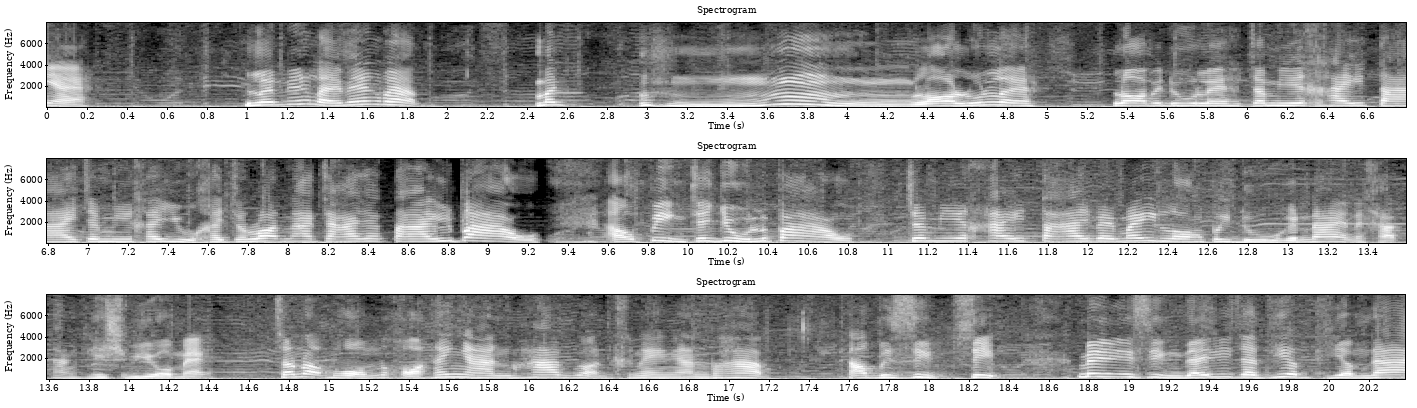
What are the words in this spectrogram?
ไงแล้วเนี่อะไรแม่งแบบ มันอื้อหือรอลุ้นเลย รอไปดูเลย จะมีใครตาย จะมีใครอยู่ใครจะรอดนาจาจะตายหรือเปล่า เอาปิ่งจะอยู่หรือเปล่า จะมีใครตายไปไหม่ลองไปดูกันได้นะครับ ทาง HBO Max สำหรับผมขอให้งานภาพก่อนคะแนนงานภาพ เอาไปสิบสิบไม่มีสิ่งใดที่จะเทียบเทียมได้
